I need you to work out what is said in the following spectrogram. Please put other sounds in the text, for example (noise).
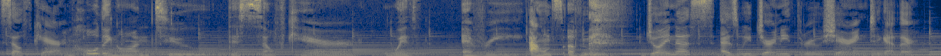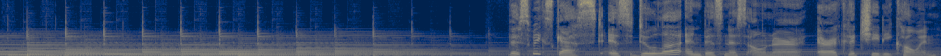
self care. I'm holding on to this self care with every ounce of me. (laughs) Join us as we journey through sharing together. This week's guest is doula and business owner Erica Chidi Cohen.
